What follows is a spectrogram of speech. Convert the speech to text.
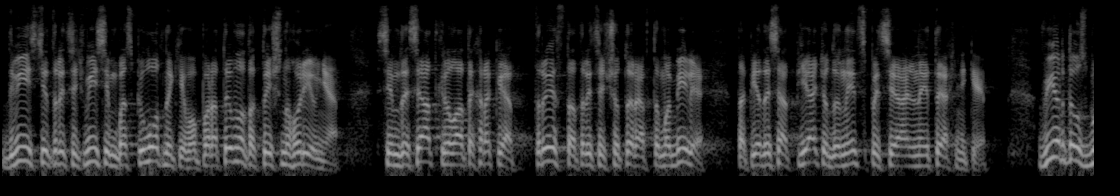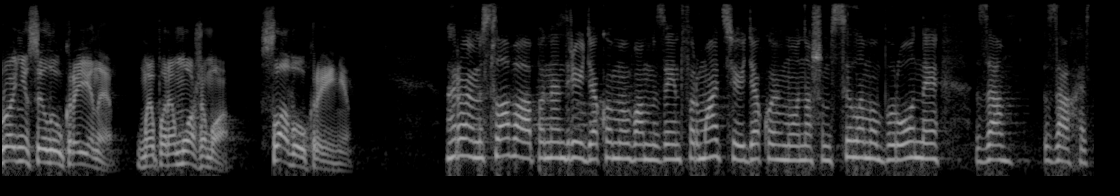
238 безпілотників оперативно-тактичного рівня, 70 крилатих ракет, 334 автомобілі та 55 одиниць спеціальної техніки. Вірте у Збройні Сили України. Ми переможемо. Слава Україні! Героям слава, пане Андрію, дякуємо вам за інформацію. Дякуємо нашим силам оборони за захист.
